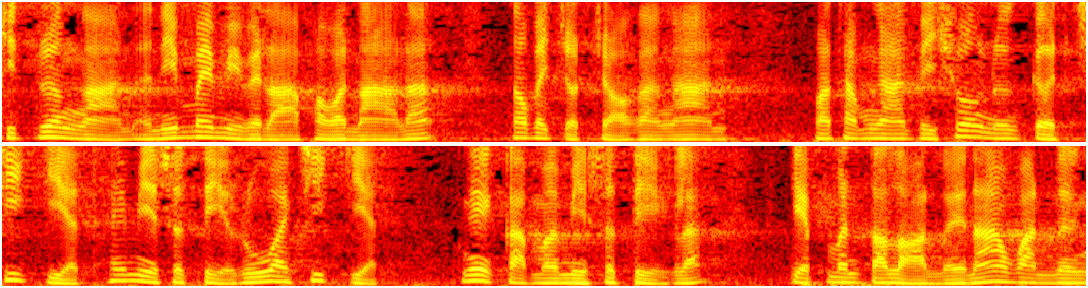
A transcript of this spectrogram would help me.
คิดเรื่องงาน อันนี้ไม่มีเวลาภาวนาแล้ว ต้องไปจดจ่อกับงานพอทำงานไปช่วงหนึ่งเกิดขี้เกียจให้มีสติรู้ว่าขี้เกียจนี่กลับมามีสติแล้วเก็บมันตลอดเลยนะวันหนึ่ง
